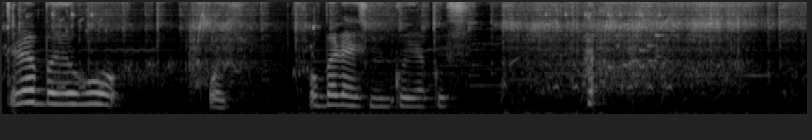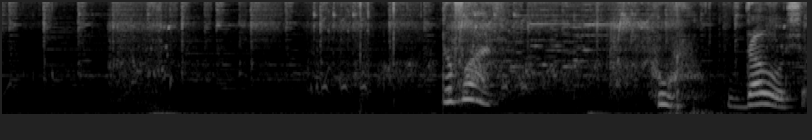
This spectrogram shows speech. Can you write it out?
Треба його. Ой, обережненько якось. Давай. Фух, вдалося.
